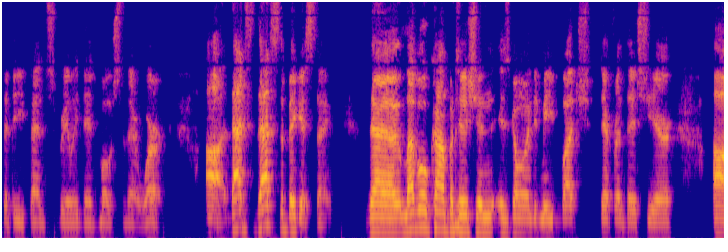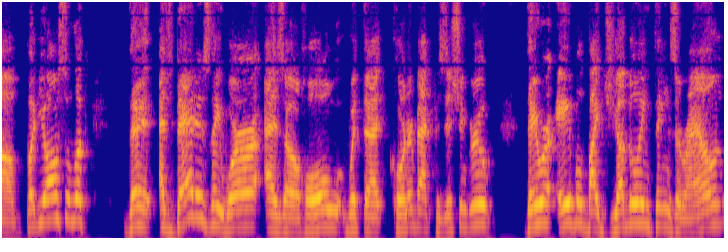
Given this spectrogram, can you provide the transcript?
the defense really did most of their work. Uh, that's that's the biggest thing the level of competition is going to be much different this year. Uh, but you also look they as bad as they were as a whole with that cornerback position group, they were able by juggling things around.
